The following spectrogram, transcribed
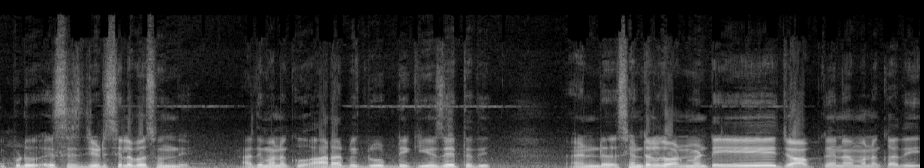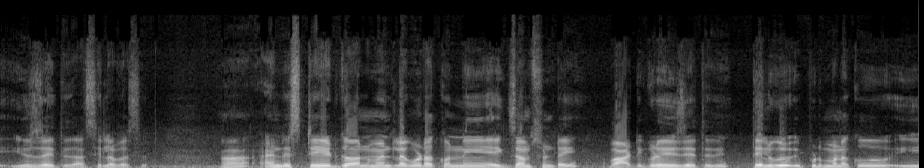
ఇప్పుడు ఎస్ఎస్జిడి సిలబస్ ఉంది. అది మనకు ఆర్ఆర్బి గ్రూప్ డీకి యూజ్ అవుతుంది. అండ్ సెంట్రల్ గవర్నమెంట్ ఏ జాబ్కైనా మనకు అది యూజ్ అవుతుంది ఆ సిలబస్ అండ్ స్టేట్ గవర్నమెంట్లో కూడా కొన్ని ఎగ్జామ్స్ ఉంటాయి. వాటికి కూడా యూజ్ అవుతుంది. తెలుగు ఇప్పుడు మనకు ఈ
